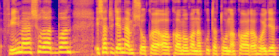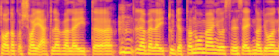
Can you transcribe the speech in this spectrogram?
fénymásolatban, és hát ugye nem sok alkalma van a kutatónak arra, hogy tarnak a saját levelei leveleit, leveleit tudja tanulmányozni. Ez egy nagyon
